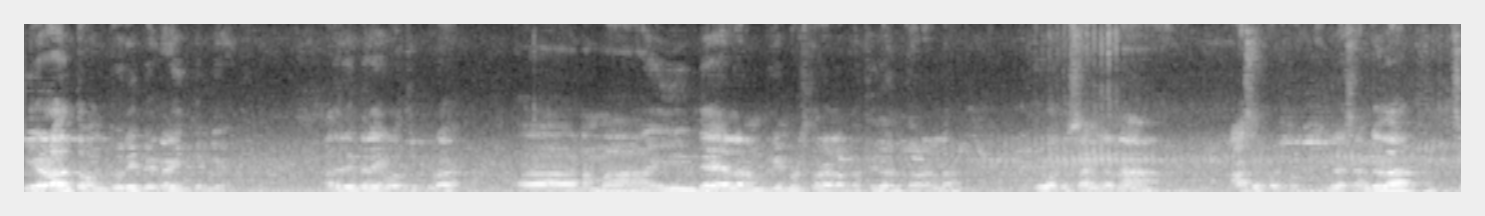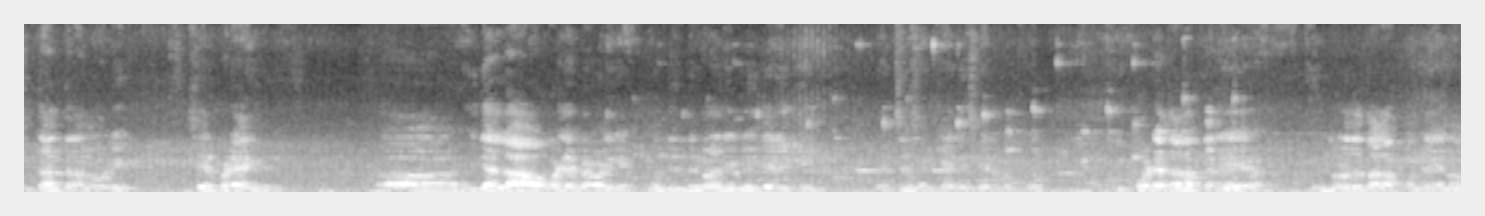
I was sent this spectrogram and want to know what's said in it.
ಹೇಳೋ ಅಂತ ಒಂದು ಧ್ವನಿ ಬೇಕಾಗಿತ್ತು ನಿಮಗೆ. ಅದರಿಂದಲೇ ಇವತ್ತು ಕೂಡ ನಮ್ಮ ಈ ಹಿಂದೆ ಎಲ್ಲ ನಮ್ಮ ಗ್ರೀನ್ ಬಡ್ಸೋರೆಲ್ಲ ಬರ್ತಿದ್ದಂಥವರೆಲ್ಲ ಇವತ್ತು ಸಂಘನ ಆಸೆಪಟ್ಟು ಅಂದರೆ ಸಂಘದ ಸಿದ್ಧಾಂತನ ನೋಡಿ ಸೇರ್ಪಡೆ ಆಗಿದ್ದೀವಿ. ಇದೆಲ್ಲ ಒಳ್ಳೆ ಬೆಳವಣಿಗೆ. ಮುಂದಿನ ದಿನಗಳಲ್ಲಿ ಇನ್ನೂ ಇದೇ ರೀತಿ ಹೆಚ್ಚಿನ ಸಂಖ್ಯೆಯಲ್ಲಿ ಸೇರಬೇಕು. ಈ ಕೋಟೆ ತಾಲೂಕಲ್ಲಿ ಹಿಂದುಳಿದ ತಾಲೂಕು ಅಂತ ಏನು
